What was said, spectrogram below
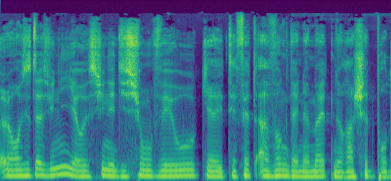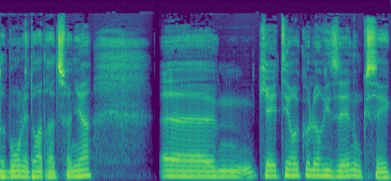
Alors aux États-Unis, il y a aussi une édition VO qui a été faite avant que Dynamite ne rachète pour de bon les droits de Red Sonia. Euh, qui a été recolorisé, donc c'est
